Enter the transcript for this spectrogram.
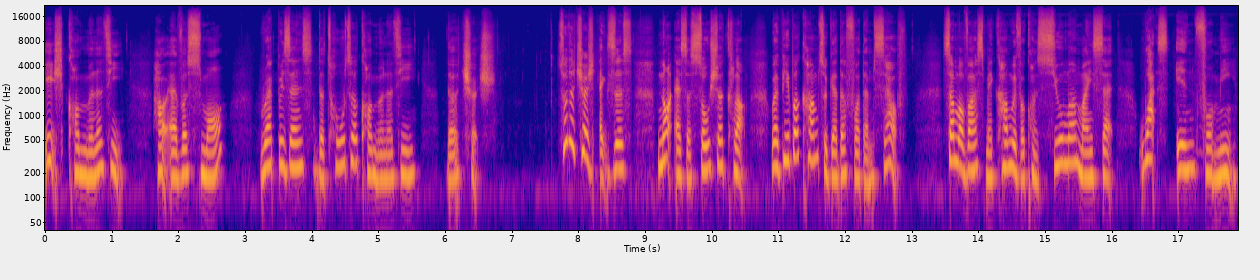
Each community, however small, represents the total community, the church. So the church exists not as a social club where people come together for themselves. Some of us may come with a consumer mindset what's in for me?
